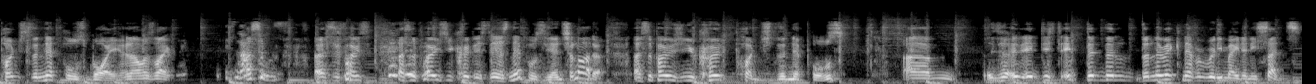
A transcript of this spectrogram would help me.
Punch the nipples, boy, and I was like, I, su- I suppose I suppose you could. It's, it's nipples, the enchilada. I suppose you could punch the nipples. Um, it, it, it, it, the, the, the lyric never really made any sense.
